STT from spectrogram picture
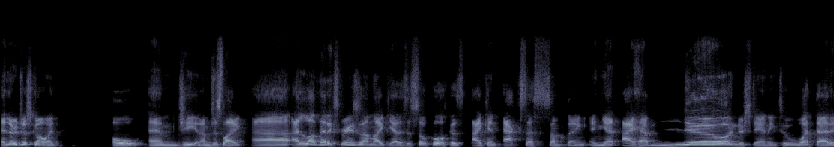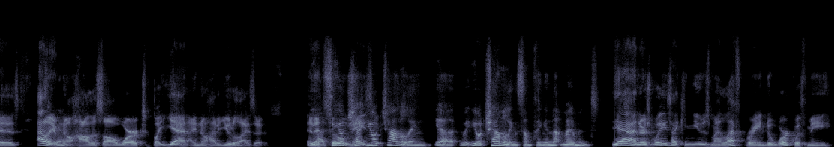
and they're just going, OMG. And I'm just like, uh, I love that experience. And I'm like, yeah, this is so cool because I can access something and yet I have no understanding to what that is. I don't even Yeah. know how this all works, but yet I know how to utilize it. And yeah, so so you're, cha- you're channeling. Yeah, you're channeling something in that moment. yeah. And there's ways I can use my left brain to work with me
